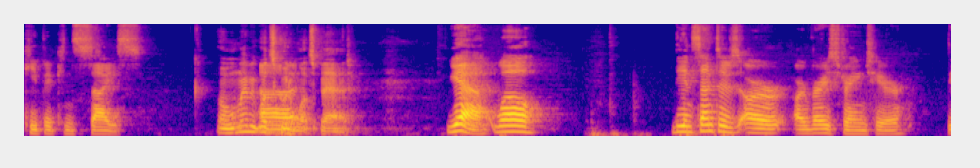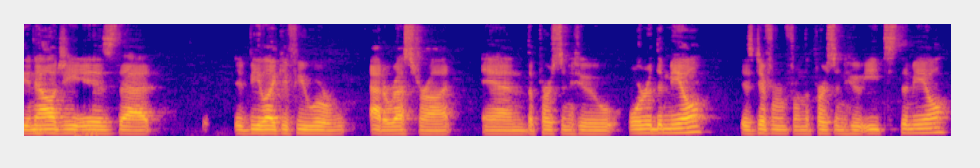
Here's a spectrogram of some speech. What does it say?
keep it concise. Oh, well, maybe what's good Uh, and what's bad. Yeah, well, the incentives are are very strange here. The analogy is that it'd be like if you were at a restaurant and the person who ordered the meal is different from the person who eats the meal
